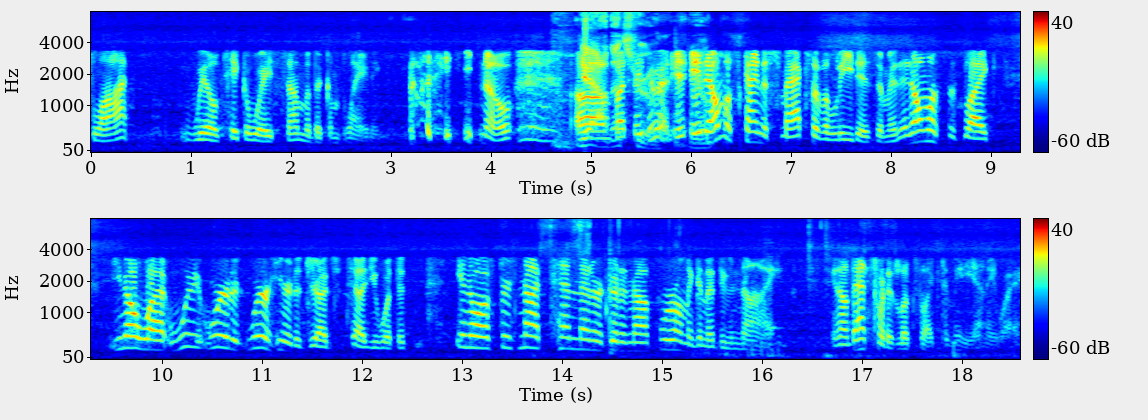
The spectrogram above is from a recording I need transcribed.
slot will take away some of the complaining. you know, Yeah, um, that's but they true. do it. It, it almost kind of smacks of elitism, and it almost is like, you know what, we, we're to, we're here to judge, tell you what the, you know, if there's not ten that are good enough, we're only going to do nine. You know, that's what it looks like to me, anyway.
